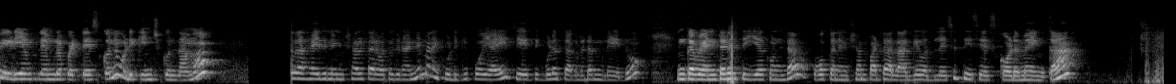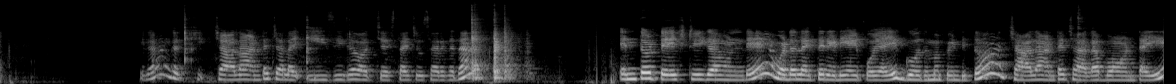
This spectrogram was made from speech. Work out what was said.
మీడియం ఫ్లేమ్లో పెట్టేసుకొని ఉడికించుకుందాము. పదహైదు నిమిషాల తర్వాత చూడండి మనకి ఉడికిపోయాయి. చేతికి కూడా తగలడం లేదు. ఇంకా వెంటనే తీయకుండా ఒక నిమిషం పాటు అలాగే వదిలేసి తీసేసుకోవడమే ఇంకా. ఇలా ఇంకా చాలా అంటే చాలా ఈజీగా వచ్చేస్తాయి చూసారు కదా. ఎంతో టేస్టీగా ఉండే వడలు అయితే రెడీ అయిపోయాయి గోధుమ పిండితో. చాలా అంటే చాలా బాగుంటాయి.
